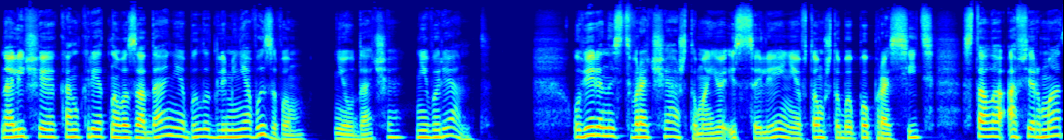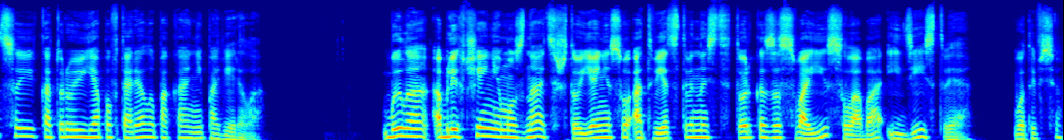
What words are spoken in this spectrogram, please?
Наличие конкретного задания было для меня вызовом. Неудача — не вариант. Уверенность врача, что мое исцеление в том, чтобы попросить, стала аффирмацией, которую я повторяла, пока не поверила. Было облегчением узнать, что я несу ответственность только за свои слова и действия. Вот и все.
